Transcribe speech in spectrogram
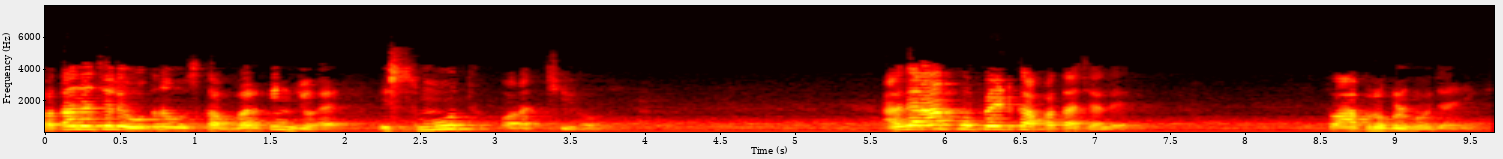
पता ना चले उतना उसका वर्किंग जो है स्मूथ और अच्छी हो। अगर आपको पेट का पता चले तो आप रुग्ण हो जाएँगे।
